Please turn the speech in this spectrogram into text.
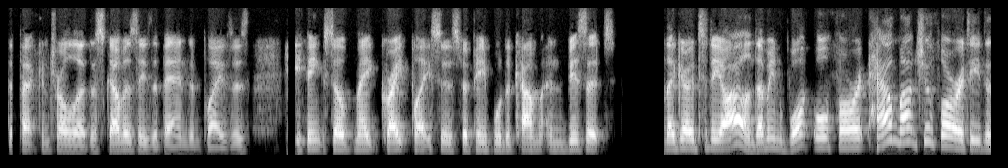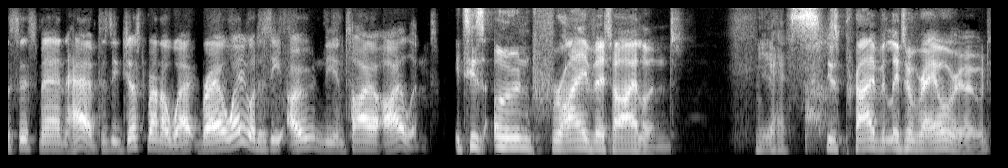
the Fat Controller discovers these abandoned places, he thinks they'll make great places for people to come and visit they go to the island. I mean, what authority? How much authority does this man have? Does he just run a wa- railway, or does he own the entire island? It's his own private island. Yes, his private little railroad.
